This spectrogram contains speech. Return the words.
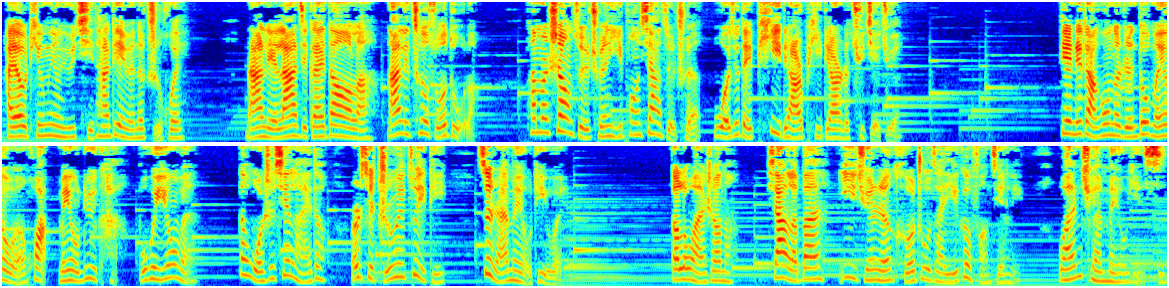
还要听命于其他店员的指挥，哪里垃圾该倒了，哪里厕所堵了，他们上嘴唇一碰下嘴唇，我就得屁颠儿屁颠儿的去解决。店里打工的人都没有文化，没有绿卡，不会英文，但我是新来的，而且职位最低。自然没有地位。到了晚上呢，下了班，一群人合住在一个房间里，完全没有隐私。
